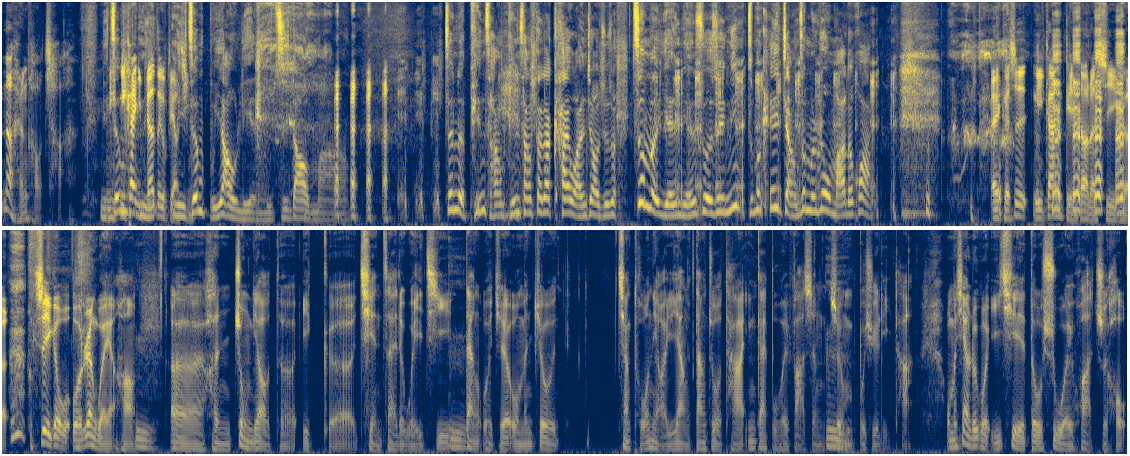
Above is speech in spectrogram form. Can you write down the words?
那很好查，你真你看你不要这个表情，你，你真不要脸，你知道吗？真的，平常平常大家开玩笑就说这么严严肃的事情，你怎么可以讲这么肉麻的话？哎、欸，可是你刚刚点到的是一个，是一个我我认为啊哈，呃，很重要的一个潜在的危机，嗯、但我觉得我们就。像鸵鸟一样，当做它应该不会发生，所以我们不去理它。嗯、我们现在如果一切都数位化之后，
